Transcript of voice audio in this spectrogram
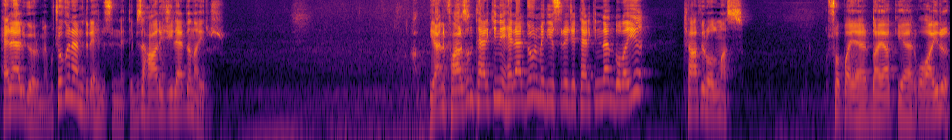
helal görme. Bu çok önemlidir ehli sünnette. Bizi haricilerden ayırır. Yani farzın terkini helal görmediği sürece terkinden dolayı kafir olmaz. Sopa yer, dayak yer o ayrı.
